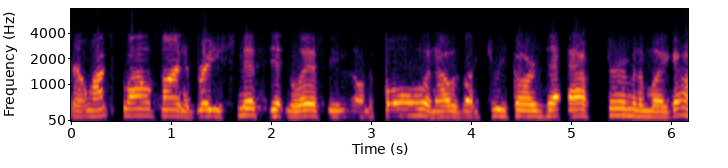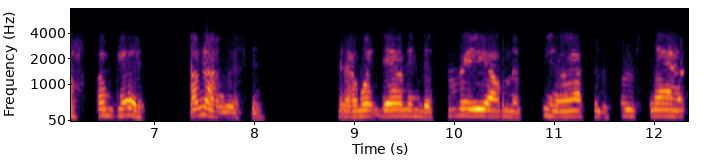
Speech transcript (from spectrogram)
I watched qualifying, and Brady Smith didn't lift. He was on the pole, and I was like three cars after him. And I'm like, oh, I'm good. I'm not lifting. And I went down into three on the, you know, after the first lap,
